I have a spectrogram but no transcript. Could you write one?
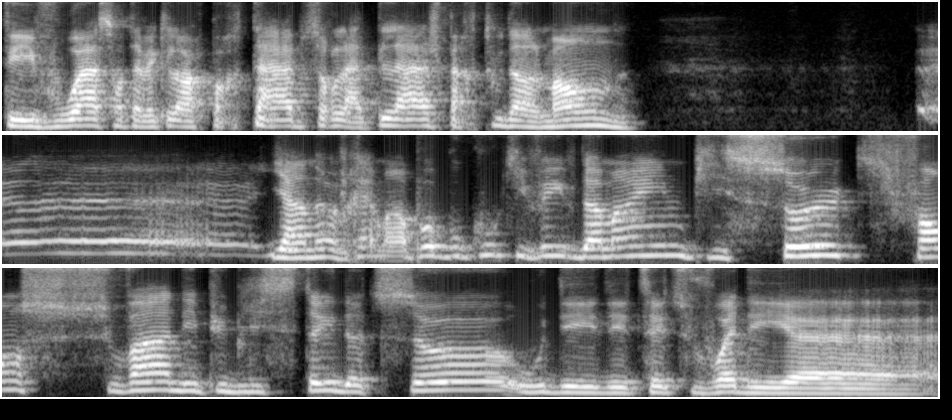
tes voix sont avec leur portable sur la plage partout dans le monde. Euh, il n'y en a vraiment pas beaucoup qui vivent de même. Puis ceux qui font souvent des publicités de ça ou des, tu vois des. Euh,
